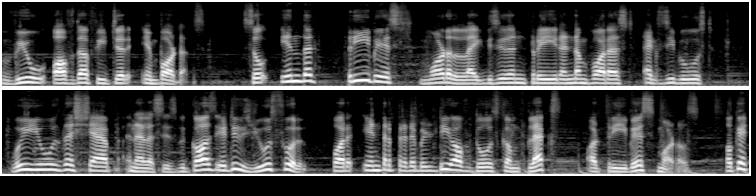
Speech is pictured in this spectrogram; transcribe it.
view of the feature importance. So in the tree-based model like decision tree, random forest, XGBoost, we use the SHAP analysis because it is useful for interpretability of those complex or tree-based models. Okay,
